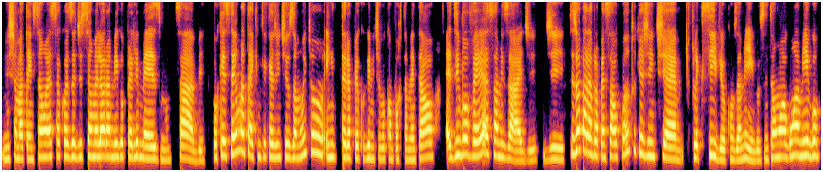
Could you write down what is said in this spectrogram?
me chama atenção é essa coisa de ser um melhor amigo para ele mesmo, sabe? Porque tem uma técnica que a gente usa muito em terapia cognitivo comportamental, é desenvolver essa amizade de vocês já pararam para pensar o quanto que a gente é flexível com os amigos? Então, algum amigo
